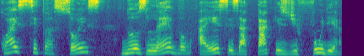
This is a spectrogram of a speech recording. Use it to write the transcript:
quais situações nos levam a esses ataques de fúria,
